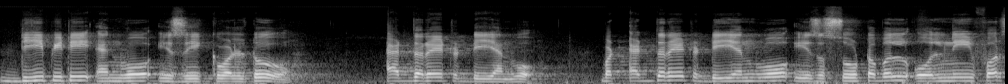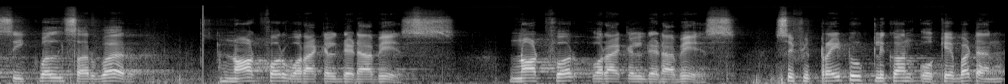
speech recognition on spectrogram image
dptno is equal to at the rate dno but at the rate dno is suitable only for SQL server not for Oracle database not for Oracle database. So if you try to click on OK button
